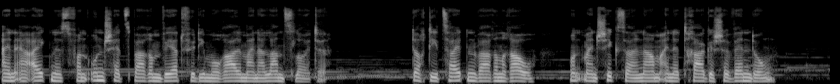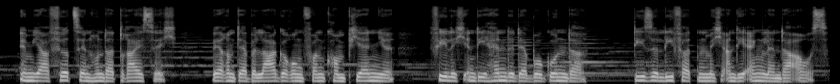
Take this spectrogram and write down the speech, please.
ein Ereignis von unschätzbarem Wert für die Moral meiner Landsleute. Doch die Zeiten waren rau und mein Schicksal nahm eine tragische Wendung. Im Jahr 1430, während der Belagerung von Compiègne, fiel ich in die Hände der Burgunder. Diese lieferten mich an die Engländer aus.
